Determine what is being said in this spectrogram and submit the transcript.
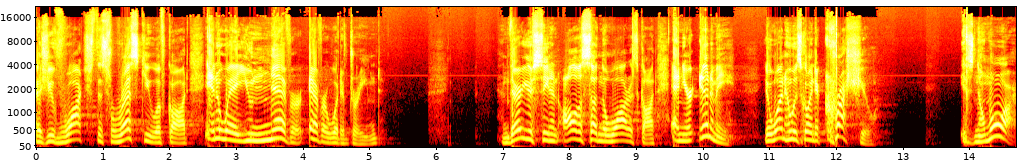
as you've watched this rescue of God in a way you never, ever would have dreamed. And there you're seen, and all of a sudden the water's gone, and your enemy, the one who is going to crush you, is no more.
